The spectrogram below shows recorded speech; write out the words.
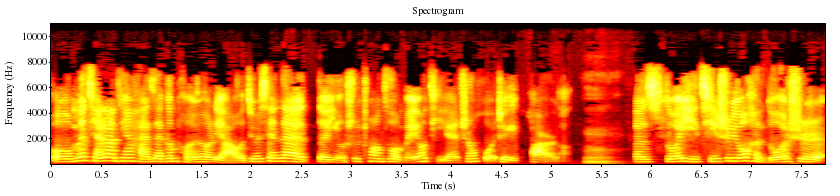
我们前两天还在跟朋友聊，就是现在的影视创作没有体验生活这一块了，嗯，呃，所以其实有很多是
